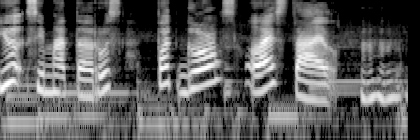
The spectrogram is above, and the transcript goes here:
Yuk simak terus Pot Girls Lifestyle.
